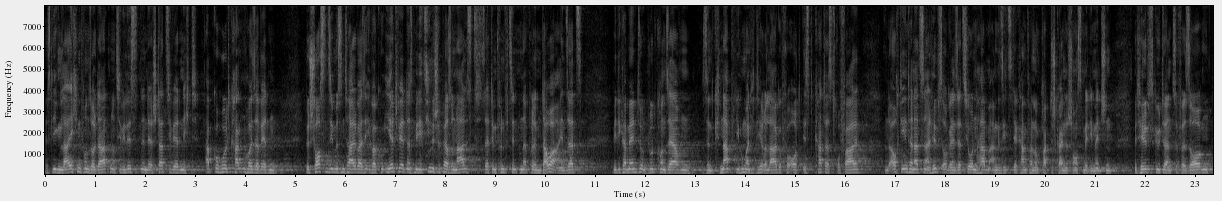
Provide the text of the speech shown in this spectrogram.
Es liegen Leichen von Soldaten und Zivilisten in der Stadt. Sie werden nicht abgeholt. Krankenhäuser werden beschossen. Sie müssen teilweise evakuiert werden. Das medizinische Personal ist seit dem 15. April im Dauereinsatz. Medikamente und Blutkonserven sind knapp. Die humanitäre Lage vor Ort ist katastrophal. Und auch die internationalen Hilfsorganisationen haben angesichts der Kampfhandlung praktisch keine Chance mehr, die Menschen mit Hilfsgütern zu versorgen.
